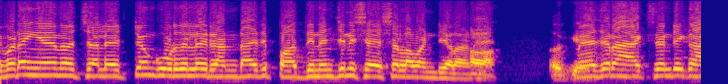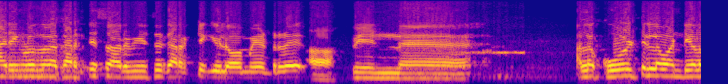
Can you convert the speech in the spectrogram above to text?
ഇവിടെ എങ്ങനെയാന്ന് വെച്ചാൽ ഏറ്റവും കൂടുതൽ രണ്ടായിരത്തി പതിനഞ്ചിന് ശേഷമുള്ള വണ്ടികളാണ്. മേജർ ആക്സിഡന്റ് കാര്യങ്ങളൊന്നും കറക്റ്റ് സർവീസ് കറക്റ്റ് കിലോമീറ്റർ. പിന്നെ അല്ല ക്വാളിറ്റി ഉള്ള വണ്ടികൾ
